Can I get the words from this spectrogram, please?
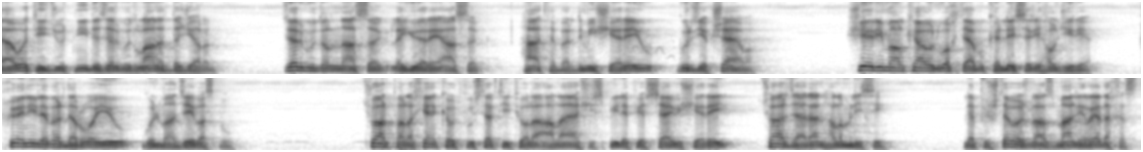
داوەتی جووتنی دە جەرگ و دڵانت دەگێڕن جەرگ و دڵ ناسک لە گوێرەی ئاسک هاتە بەردمی شێرەی و گورجێ کشایەوە شێری ماڵ کاول وەختا بوو کەللەی سەری هەڵگیرێ خوێنی لەبەر دەڕۆیی و گولمان جێ بەس بوو چوار پەڵە خێن کەوتبوو سەر تیتۆڵە ئاڵایەکی سپی لە پێش چاوی شێرەی چوار جاران هەڵملیسی لە پشتەوەش ڵازماڵی ڕێ دەخست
